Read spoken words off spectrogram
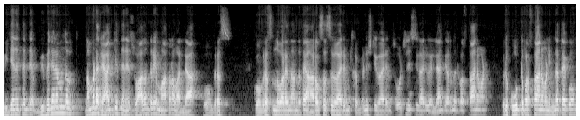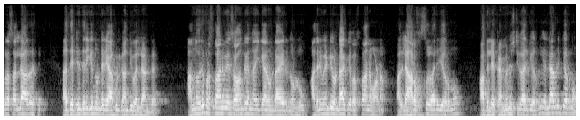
വിഭജനത്തിന്റെ വിഭജനം നമ്മുടെ രാജ്യത്തിന് സ്വാതന്ത്ര്യം മാത്രമല്ല കോൺഗ്രസ്. കോൺഗ്രസ് എന്ന് പറയുന്ന അന്നത്തെ ആർ എസ് എസ്സുകാരും കമ്മ്യൂണിസ്റ്റുകാരും സോഷ്യലിസ്റ്റുകാരും എല്ലാം ചേർന്ന ഒരു പ്രസ്ഥാനമാണ് ഒരു കൂട്ടു പ്രസ്ഥാനമാണ്. ഇന്നത്തെ കോൺഗ്രസ് അല്ല അത്. അത് തെറ്റിദ്ധരിക്കുന്നുണ്ട് രാഹുൽ ഗാന്ധി വല്ലാണ്ട്. അന്ന് ഒരു പ്രസ്ഥാനമേ സ്വാതന്ത്ര്യം നയിക്കാനുണ്ടായിരുന്നുള്ളൂ. അതിനുവേണ്ടി ഉണ്ടാക്കിയ പ്രസ്ഥാനമാണ്. അതിൽ ആർ എസ് എസ്സുകാർ ചേർന്നു അതിൽ കമ്മ്യൂണിസ്റ്റുകാർ ചേർന്നു എല്ലാവരും ചേർന്നു.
